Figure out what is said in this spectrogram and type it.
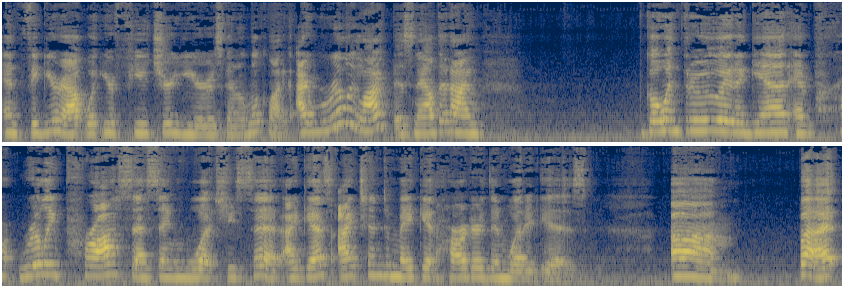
and figure out what your future year is going to look like. I really like this now that I'm going through it again and pro- really processing what she said. I guess I tend to make it harder than what it is. Um, but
